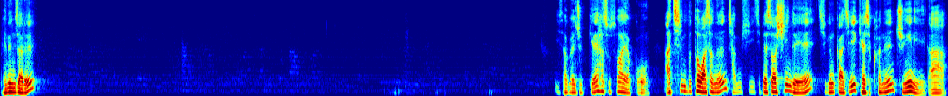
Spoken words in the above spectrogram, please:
베는 자를 이삭을 죽게 하소서하였고 아침부터 와서는 잠시 집에서 쉰 뒤에 지금까지 계속하는 중인이다.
